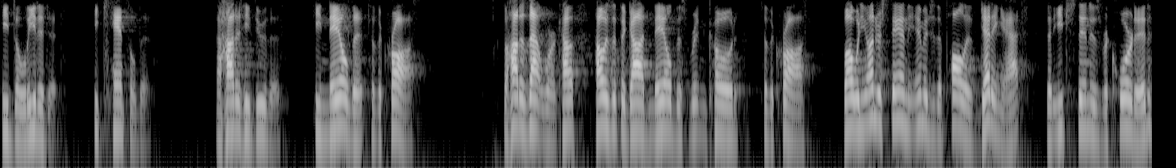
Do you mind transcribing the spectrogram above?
he deleted it, he canceled it. Now, how did he do this? He nailed it to the cross. So, how does that work? How, how is it that God nailed this written code to the cross? Well, when you understand the image that Paul is getting at, that each sin is recorded,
